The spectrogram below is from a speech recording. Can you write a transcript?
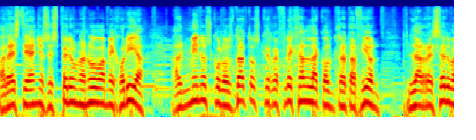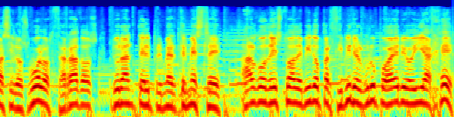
Para este año se espera una nueva mejoría, al menos con los datos que reflejan la contratación, las reservas y los vuelos cerrados durante el primer trimestre. Algo de esto ha debido percibir el grupo aéreo IAG,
